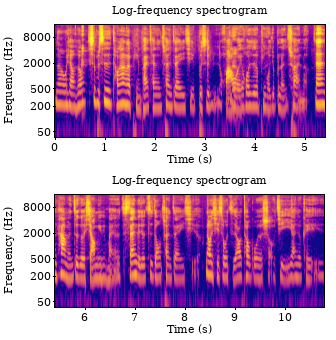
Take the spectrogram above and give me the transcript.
那我想说，是不是同样的品牌才能串在一起？不是华为或者苹果就不能串了？但是他们这个小米品牌三个就自动串在一起了。那我其实我只要透过我的手机，一样就可以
